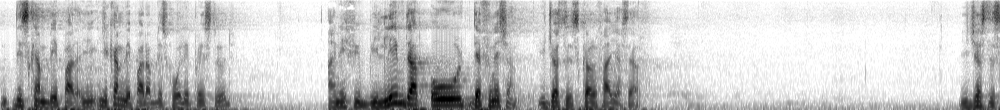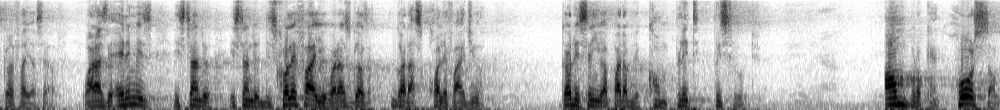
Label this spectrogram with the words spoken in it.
This can be part, you, you can be part of this holy priesthood. And if you believe that old definition, you just disqualify yourself. You just disqualify yourself. Whereas the enemy is, is, trying, to, is trying to disqualify you, whereas God, God has qualified you. God is saying you are part of the complete priesthood unbroken, wholesome,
